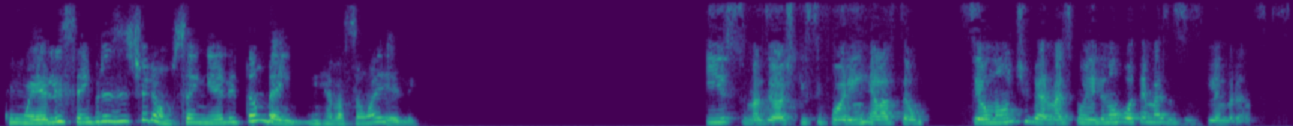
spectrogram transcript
com ele sempre existirão, sem ele também, em relação a ele. Isso, mas eu acho que se for em relação, se eu não tiver mais com ele, não vou ter mais essas lembranças.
